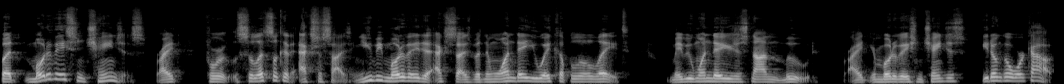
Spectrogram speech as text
But motivation changes, right? For so let's look at exercising. You be motivated to exercise, but then one day you wake up a little late. Maybe one day you're just not in the mood right? Your motivation changes, you don't go work out.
